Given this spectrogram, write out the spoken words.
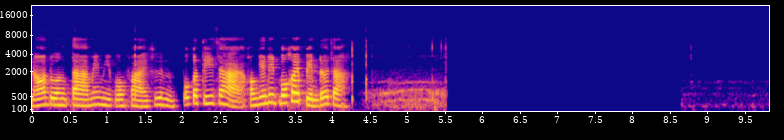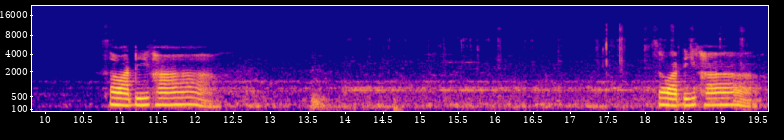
เนาะดวงตาไม่มีโปรไฟล์ขึ้น ปกติจ้ะของเยนิดบ่เคยเปลี่ยนเด้อจ้ะสวัสดีค่ะ สวัสดีค่ะ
